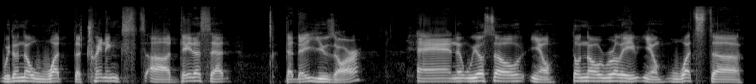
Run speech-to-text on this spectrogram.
We don't know what the training uh, data set that they use are. And we also you know, don't know really you know, what's the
